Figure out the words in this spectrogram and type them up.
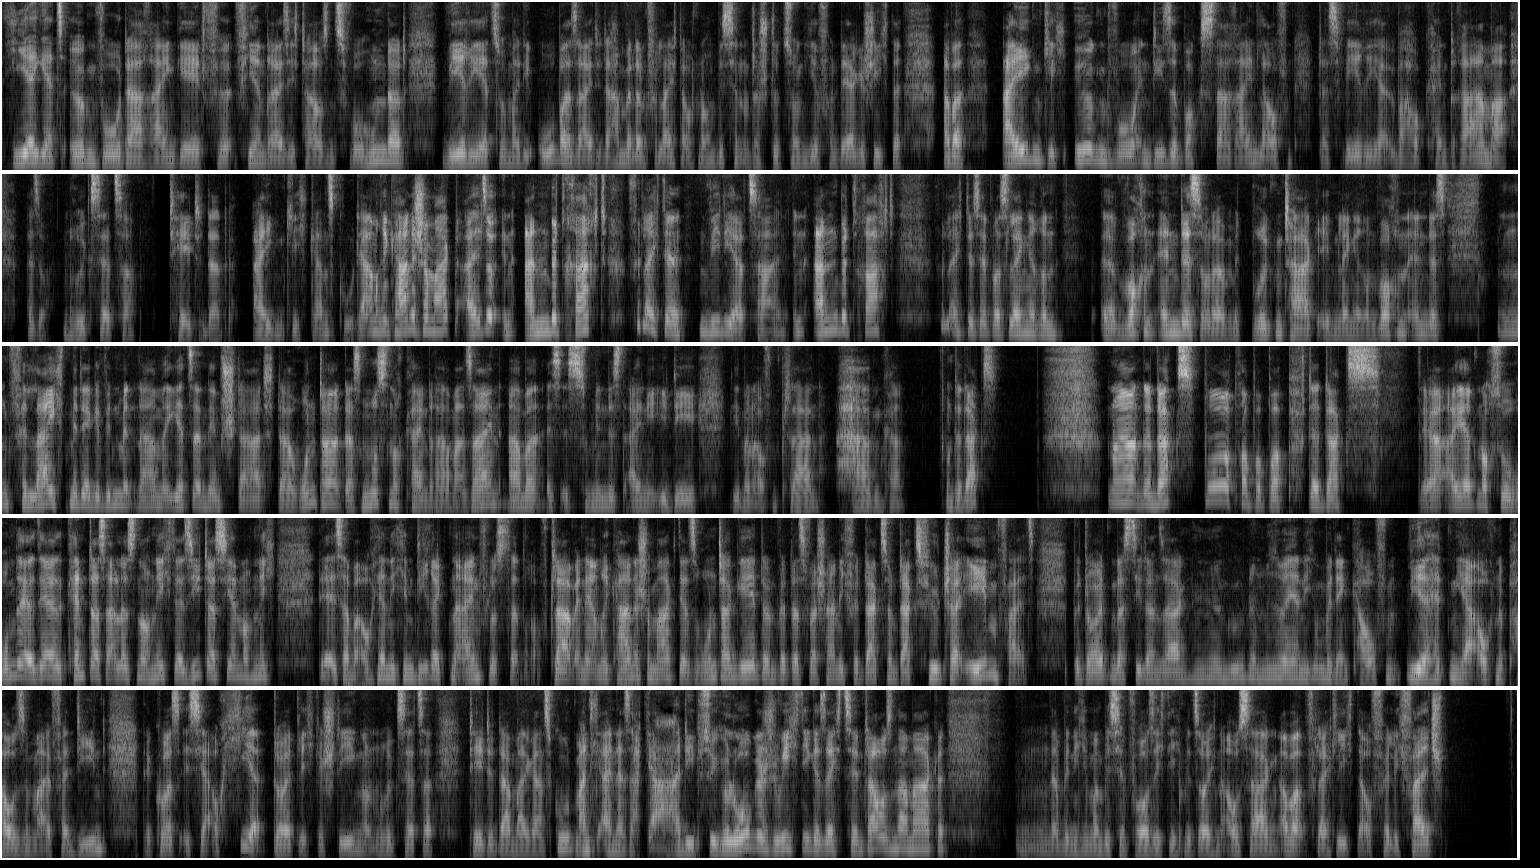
hier jetzt irgendwo da reingeht für 34.200 wäre jetzt so mal die Oberseite. Da haben wir dann vielleicht auch noch ein bisschen Unterstützung hier von der Geschichte. Aber eigentlich irgendwo in diese Box da reinlaufen, das wäre ja überhaupt kein Drama. Also ein Rücksetzer täte das eigentlich ganz gut. Der amerikanische Markt also in Anbetracht vielleicht der Nvidia-Zahlen, in Anbetracht vielleicht des etwas längeren äh, Wochenendes oder mit Brückentag eben längeren Wochenendes. Hm, vielleicht mit der Gewinnmitnahme jetzt an dem Start darunter. Das muss noch kein Drama sein, aber es ist zumindest eine Idee, die man auf dem Plan haben kann. Und der DAX? Naja, der DAX, boah, pop, pop, pop, der DAX der eiert noch so rum, der, der kennt das alles noch nicht, der sieht das hier noch nicht, der ist aber auch ja nicht im direkten Einfluss darauf. Klar, wenn der amerikanische Markt jetzt runtergeht, dann wird das wahrscheinlich für DAX und DAX Future ebenfalls bedeuten, dass die dann sagen, ja gut, dann müssen wir ja nicht unbedingt kaufen. Wir hätten ja auch eine Pause mal verdient. Der Kurs ist ja auch hier deutlich gestiegen und ein Rücksetzer täte da mal ganz gut. Manch einer sagt, ja, die psychologisch wichtige 16.000er Marke. Hm, da bin ich immer ein bisschen vorsichtig mit solchen Aussagen, aber vielleicht liegt da auch völlig falsch.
